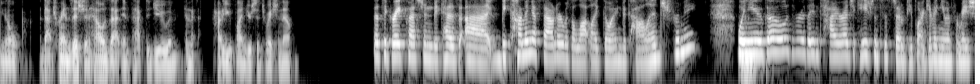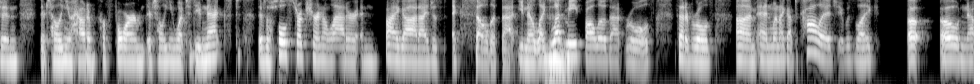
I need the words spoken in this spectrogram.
you know that transition how has that impacted you and, and how do you find your situation now that's a great question because uh, becoming a founder was a lot like going to college for me when mm. you go through the entire education system people are giving you information they're telling you how to perform they're telling you what to do next there's a whole structure and a ladder and by god i just excelled at that you know like mm. let me follow that rules set of rules um, and when i got to college it was like uh, oh no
